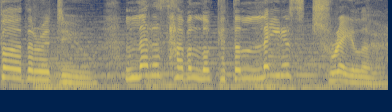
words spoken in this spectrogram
further ado, let us have a look at the latest trailer.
